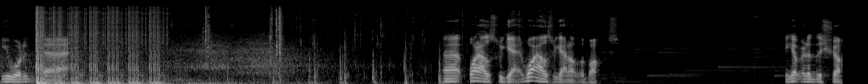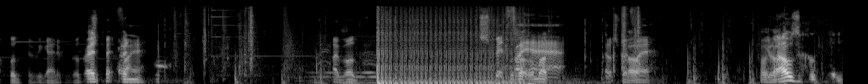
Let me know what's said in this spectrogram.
You wouldn't dare. Uh, what else we get? What else we get out of the box? You get rid of the shotgun if you get anything good. Red Spitfire. Hi, bud. Spitfire. No, Spitfire. You that was a good one.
